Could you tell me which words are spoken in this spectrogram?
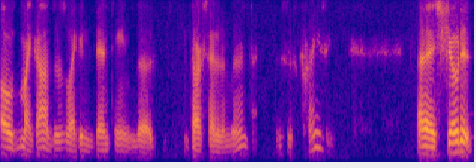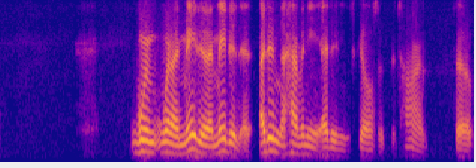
oh my god, this is like inventing the dark side of the moon thing. This is crazy. And I showed it when when I made it. I made it. I didn't have any editing skills at the time, so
